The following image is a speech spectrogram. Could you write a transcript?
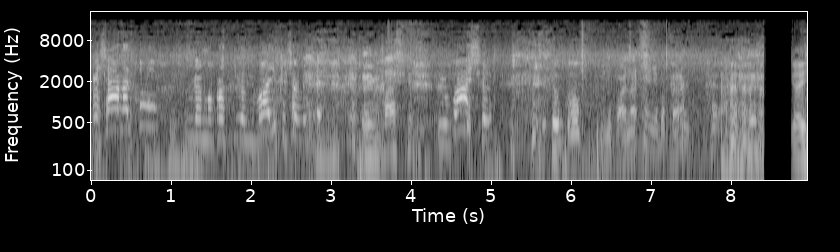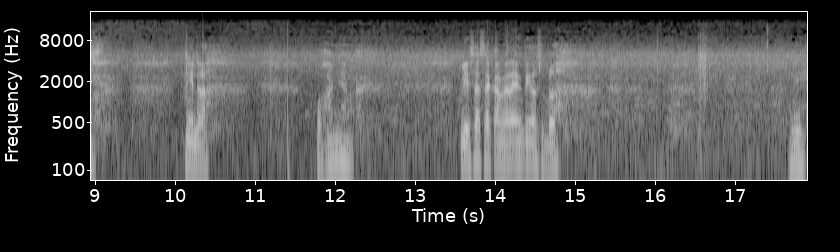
Kesangan ho. Udah ngoprot kieu gimana kesang deh. Limpas. Lupas. Tungkuk. Menu panasnya nyebak sekarang. Guys, ini adalah pohon yang biasa saya kamera yang tinggal sebelah. Nih.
